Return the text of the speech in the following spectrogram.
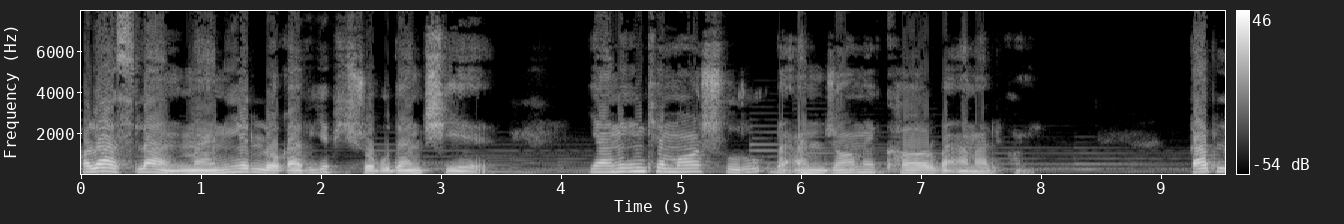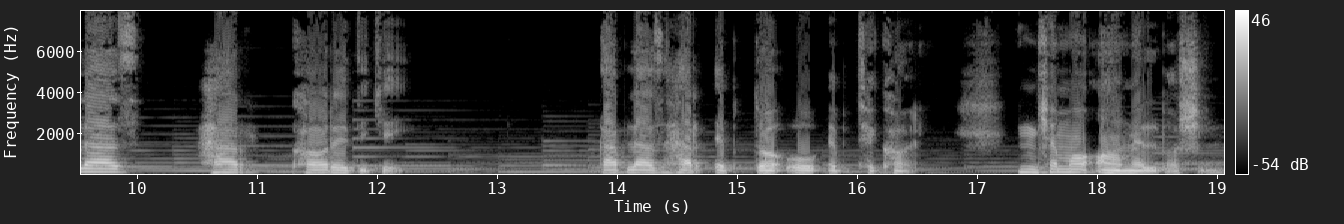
حالا اصلا معنی لغوی پیشرو بودن چیه؟ یعنی اینکه ما شروع به انجام کار و عمل کنیم. قبل از هر کار دیگه ای قبل از هر ابداع و ابتکاری اینکه ما عامل باشیم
